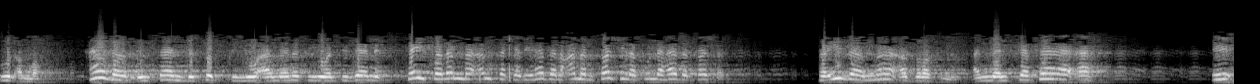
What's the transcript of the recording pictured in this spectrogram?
تقول الله هذا الإنسان بصدقه وأمانته والتزامه كيف لما أمسك بهذا العمل فشل كل هذا الفشل؟ فإذا ما أدركنا أن الكفاءة شيء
